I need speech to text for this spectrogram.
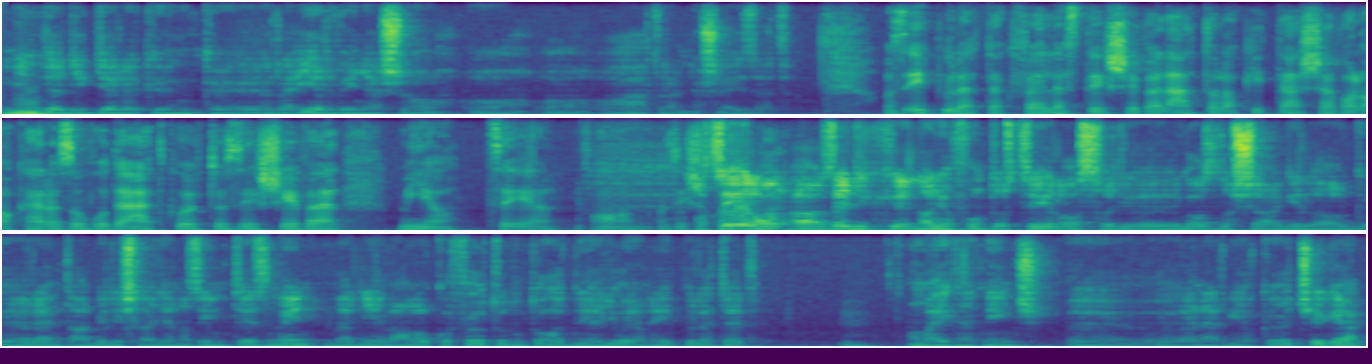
mindegyik gyerekünkre érvényes a, a, a, a hátrányos helyzet. Az épületek fejlesztésével, átalakításával, akár az óvoda átköltözésével mi a cél az iskolában? A cél, az egyik nagyon fontos cél az, hogy gazdaságilag rentábilis legyen az intézmény, mert nyilván akkor föl tudunk adni egy olyan épületet, amelyiknek nincs energiaköltsége.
